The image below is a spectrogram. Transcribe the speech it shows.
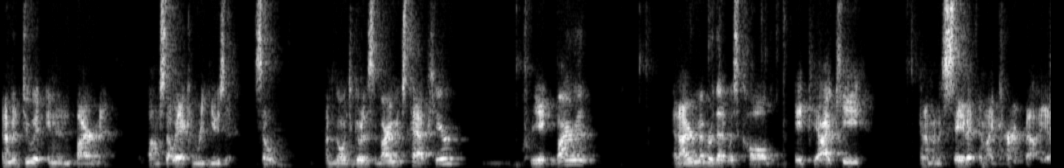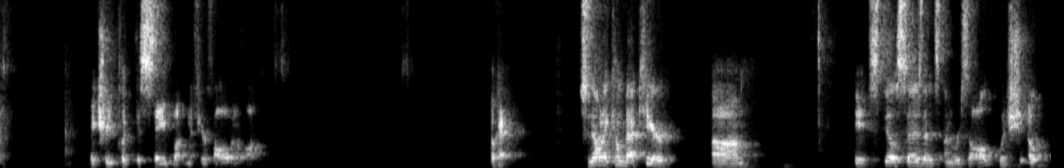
and I'm going to do it in an environment. Um, so that way I can reuse it. So I'm going to go to this environments tab here, create environment. And I remember that it was called API key, and I'm going to save it in my current value. Make sure you click the save button if you're following along. Okay, so now when I come back here, um, it still says that it's unresolved, which, oh,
